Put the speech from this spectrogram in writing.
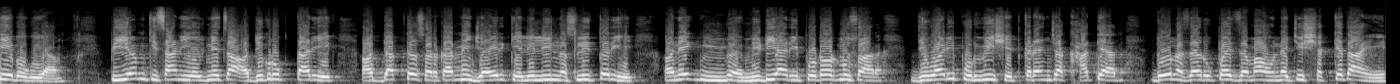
ते बघूया. पीएम किसान योजनेचा अधिकृत तारीख अद्याप सरकारने जाहीर केलेली नसली तरी अनेक मीडिया रिपोर्टरनुसार दिवाळीपूर्वी शेतकऱ्यांच्या खात्यात दोन हजार रुपये जमा होण्याची शक्यता आहे.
